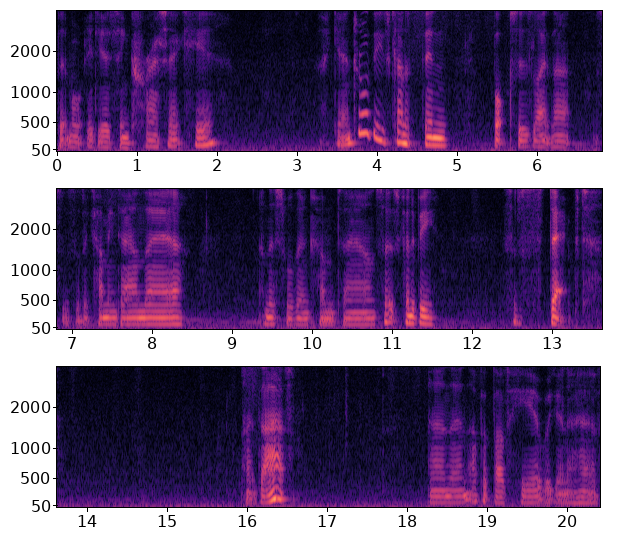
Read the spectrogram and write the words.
bit more idiosyncratic here. Again, draw these kind of thin boxes like that. This is sort of coming down there, and this will then come down. So it's going to be sort of stepped like that. And then up above here, we're going to have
